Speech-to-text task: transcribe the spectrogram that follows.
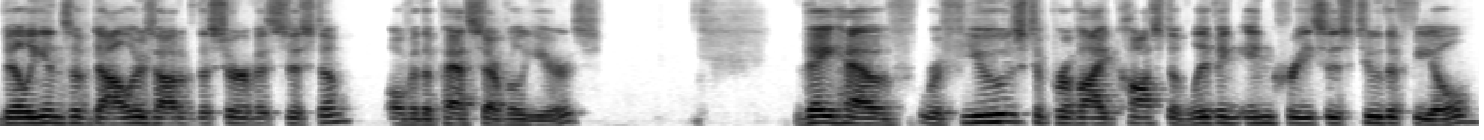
billions of dollars out of the service system over the past several years. They have refused to provide cost of living increases to the field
